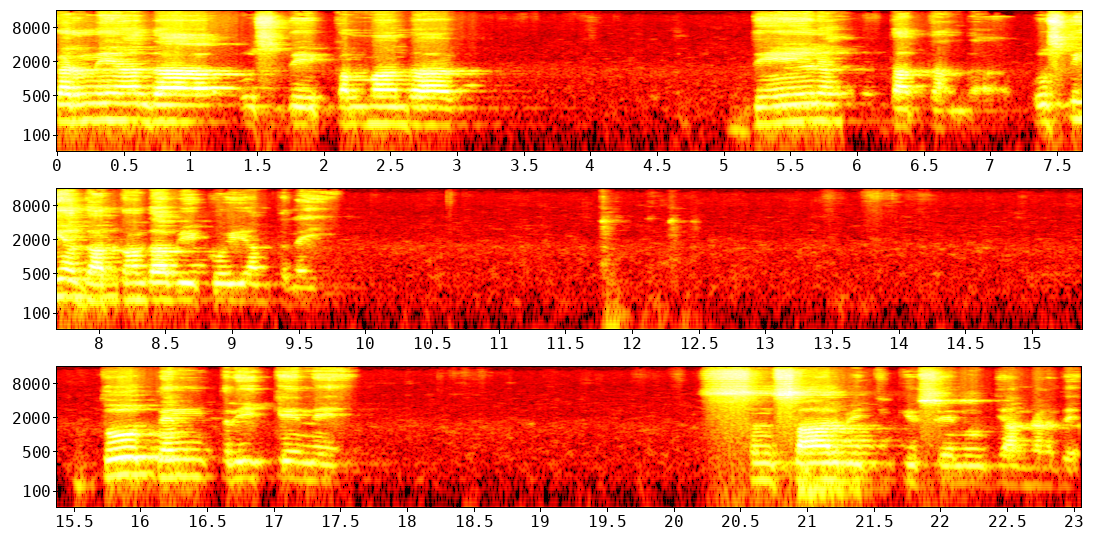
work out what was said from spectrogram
ਕਰਨਿਆਂ ਦਾ ਉਸ ਦੇ ਕੰਮਾਂ ਦਾ, ਦੇਣ ਦਾਤਾਂ ਦਾ, ਉਸ ਦੀਆਂ ਦਾਤਾਂ ਦਾ ਵੀ ਕੋਈ ਅੰਤ ਨਹੀਂ। ਦੋ ਤਿੰਨ ਤਰੀਕੇ ਨੇ ਸੰਸਾਰ ਵਿੱਚ ਕਿਸੇ ਨੂੰ ਜਾਣਨ ਦੇ।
